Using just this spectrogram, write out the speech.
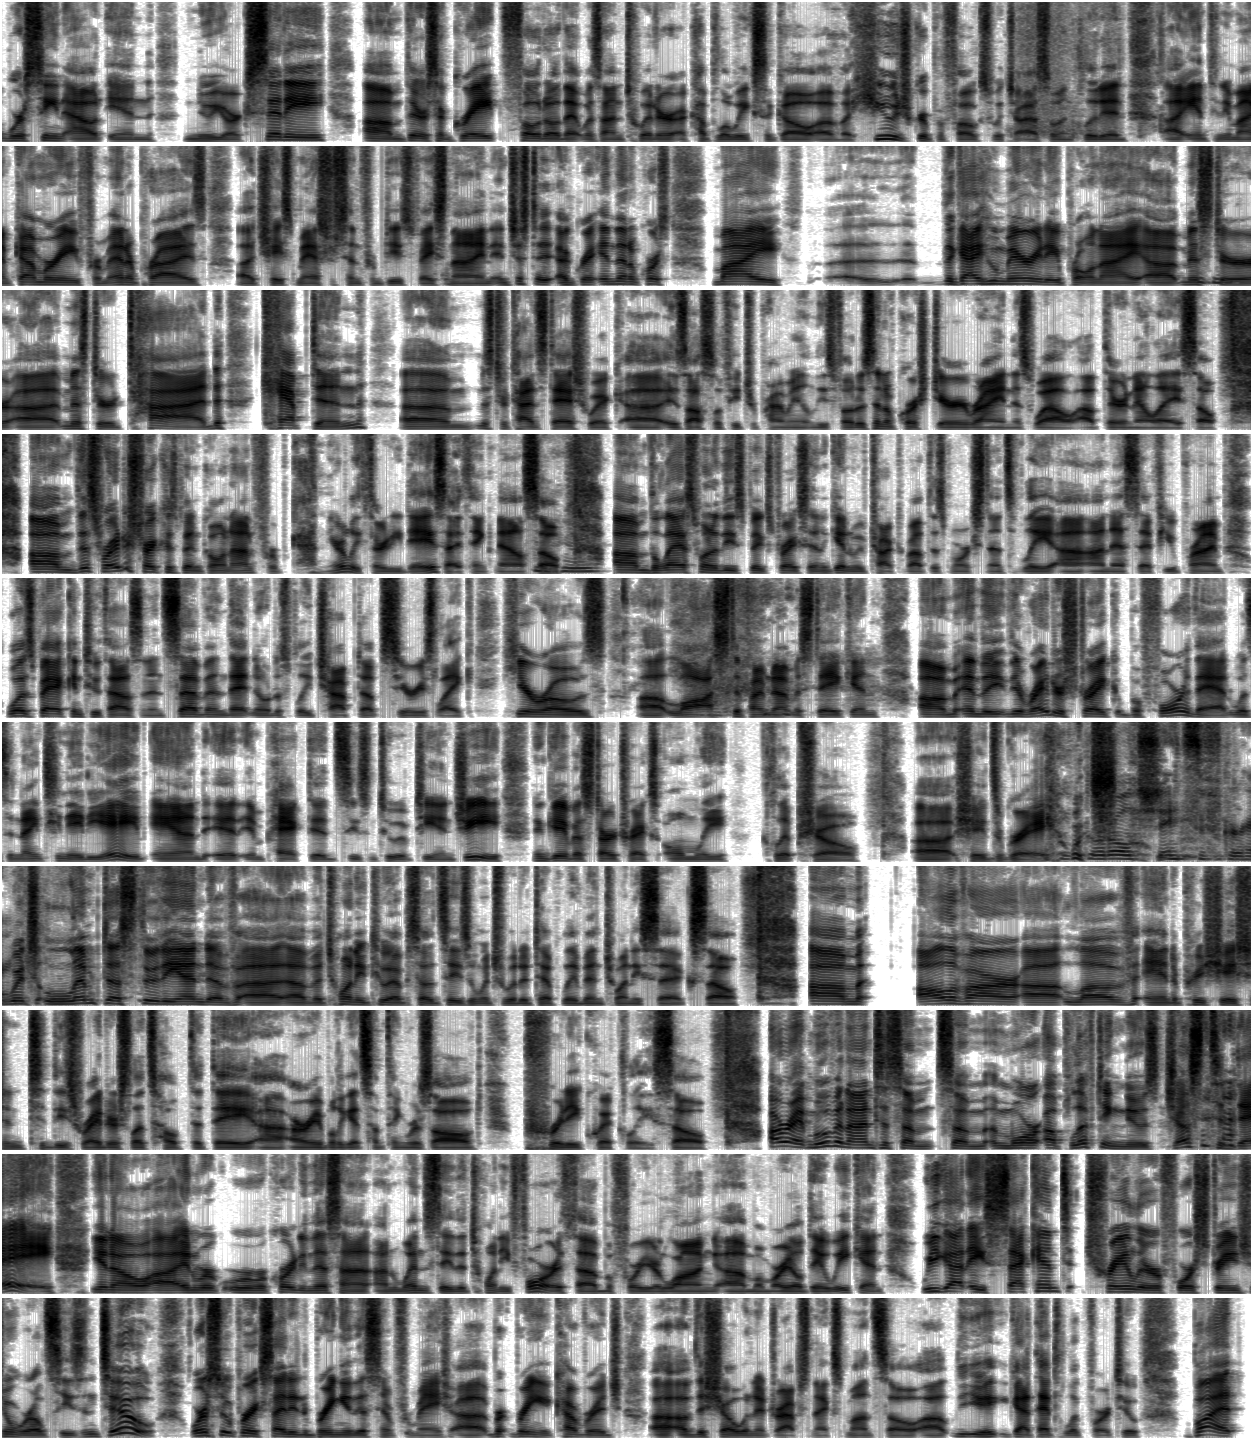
were seen out in New York City. Um, there's a great photo that was on Twitter a couple of weeks ago of a huge group of folks, which also included Anthony Montgomery from Enterprise, Chase Masterson from Deep Space Nine, and just a, a great. And then, of course, my the guy who married April and I, uh, Mister mm-hmm. uh, Mister Todd Captain, um, Mr. Todd Stashwick uh, is also featured prominently in these photos, and of course Jeri Ryan as well out there in L.A. So um, this writer strike has been going on for God nearly thirty days, I think now. So mm-hmm. um, the last one of these big strikes, and again we've talked about this more extensively uh, on SFU Prime, was back in two thousand and seven. That noticeably chopped up series like Heroes, uh, Lost, if I'm not mistaken, um, and the the writer strike before that was in 1988, and it impacted season two of TNG and gave us Star Trek's only clip show, uh, Shades of Grey. Which, Good old Shades of Grey. Which limped us through the end of uh, of a 22 episode season, which would have typically been 26. So, um, all of our uh, love and appreciation to these writers. Let's hope that they uh, are able to get something resolved pretty quickly. So, all right, moving on to some some more uplifting news. Just today, you know, uh, and we're, we're recording this on, on Wednesday, the twenty fourth, uh, before your long uh, Memorial Day weekend. We got a second trailer for Strange New World season two. We're super excited to bring you this information, uh, bring you coverage of the show when it drops next month. So you, you got that to look forward to. But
